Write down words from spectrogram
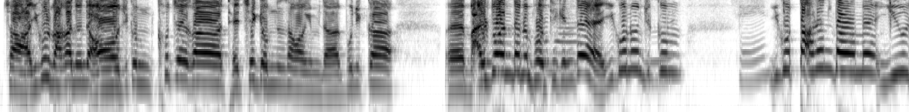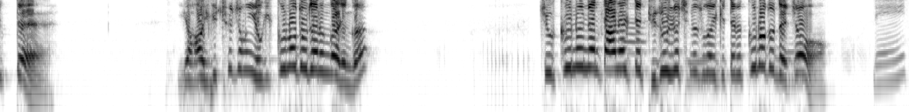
자, 이걸 막았는데, 어, 지금 커제가 대책이 없는 상황입니다. 보니까, 에, 말도 안 되는 버티기인데, 이거는 지금, 셋, 이거 따낸 다음에 이을 때, 야, 이게 최정이 여기 끊어도 되는 거 아닌가요? 지금 끊으면 따낼 때 뒤돌려 치는 수가 있기 때문에 끊어도 되죠? 넷,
